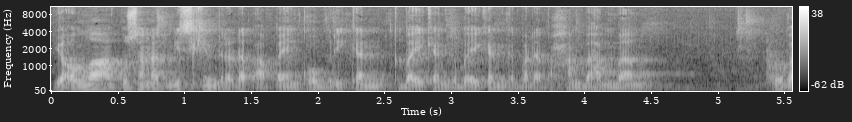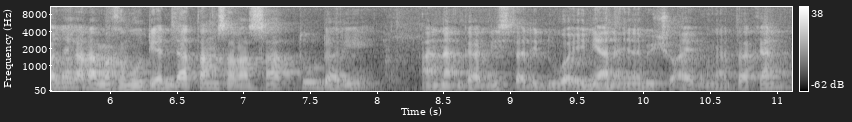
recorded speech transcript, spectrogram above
Ya Allah, aku sangat miskin terhadap apa yang kau berikan kebaikan-kebaikan kepada hamba-hambamu. Rupanya gak lama kemudian datang salah satu dari anak gadis tadi dua ini, anaknya Nabi Shu'aib mengatakan,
